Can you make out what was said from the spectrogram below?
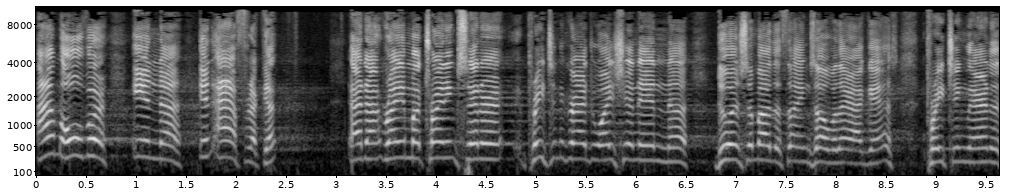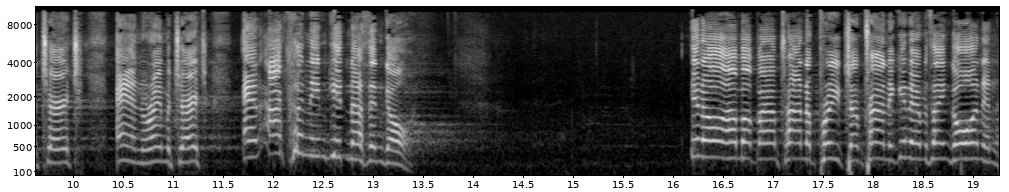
I'm over in, uh, in Africa at uh, Rhema Training Center, preaching the graduation and uh, doing some other things over there, I guess, preaching there in the church and the Rhema Church, and I couldn't even get nothing going. You know, I'm up there, I'm trying to preach, I'm trying to get everything going, and,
